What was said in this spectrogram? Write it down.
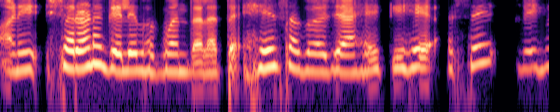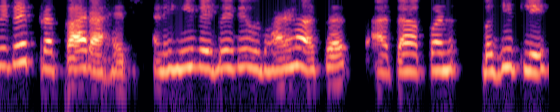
आणि शरण गेले भगवंताला. तर हे सगळं जे आहे की हे असे वेगवेगळे प्रकार आहेत. आणि ही वेगवेगळी उदाहरणं असंच आता आपण बघितली.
